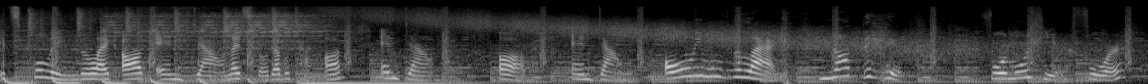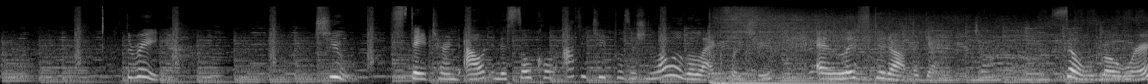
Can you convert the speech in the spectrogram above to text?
it's pulling the leg up and down. Let's go, double time. Up and down, up and down. Only move the leg, not the hip. Four more here. Four, three, two. Stay turned out in the so-called attitude position. Lower the leg for two and lift it up again. So lower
